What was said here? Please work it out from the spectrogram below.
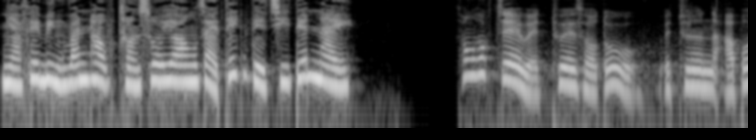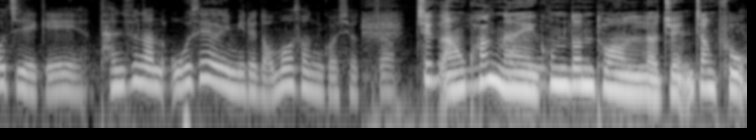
Nhà phê bình văn học Tròn Soyoung giải thích về chi tiết này. 성석재의 외투에서도 외투는 아버지에게 단순한 옷의 의미를 넘어선 것이었죠. Chiếc áo khoác này không đơn thuần là chuyện trang phục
